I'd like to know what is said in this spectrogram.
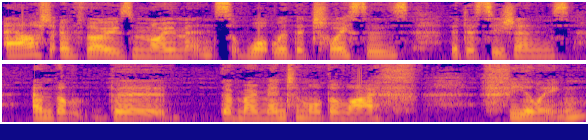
out of those moments, what were the choices, the decisions, and the, the, the momentum or the life feeling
